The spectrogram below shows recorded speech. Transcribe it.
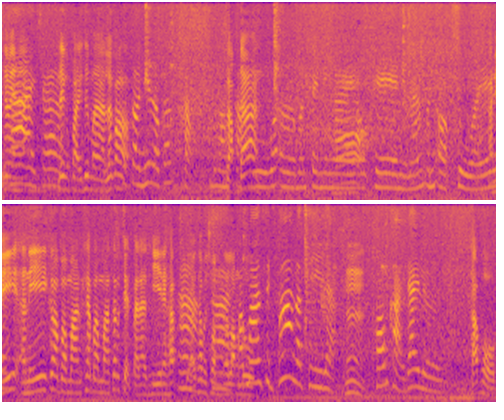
ใช่ไหมฮะใช่ใช่เร่งไฟขึ้นมาแล้วก็ตอนนี้เราก็ขับลองกลับด้านดูว่าเออมันเป็นยังไงอ๋อโอเคนี่นะมันออกสวย อันนี้อันนี้ก็ประมาณแค่ประมาณสักเจ็ดแปดนาทีนะครับอ่เดี๋ยวท่านผู้ชมใจะลองปดูระมาณ15นาทีแหละอืมพร้อมขายได้เลย ครับผม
